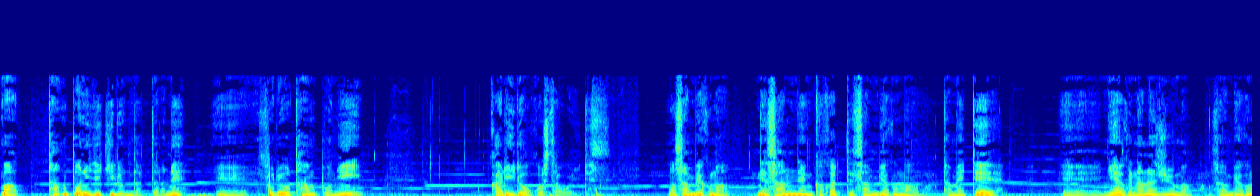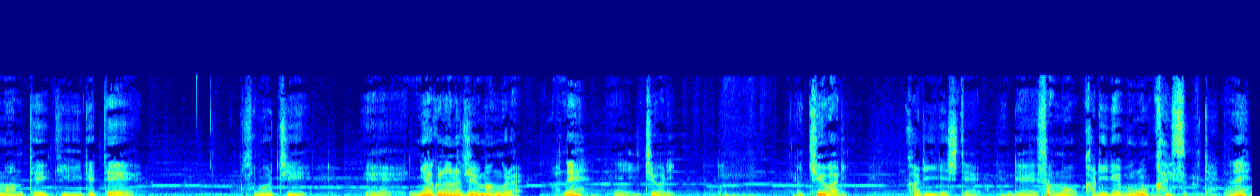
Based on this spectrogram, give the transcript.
まあ、担保にできるんだったらね、えー、それを担保に借り入れを起こした方がいいです。まあ、300万、ね、3年かかって300万貯めて、えー、270万、300万定期入れて、そのうち、えー、270万ぐらいはね、1割、9割借り入れして、で、その借り入れ分を返すみたいなね。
